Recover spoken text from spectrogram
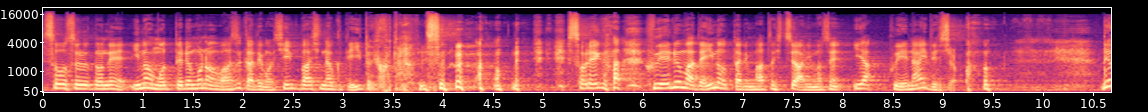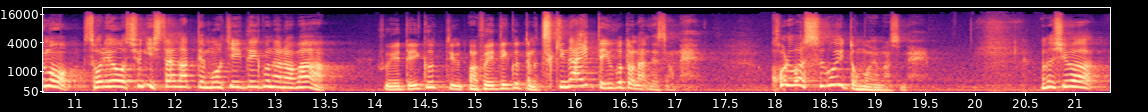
そうするとね今持ってるものはわずかでも心配しなくていいということなんです。それが増えるまで祈ったり待つ必要ありません。いや増えないでしょ。うでもそれを主に従って用いていくならば増えていくっていう、まあ、増えていくっていうのは尽きないっていうことなんですよね。これはすごいと思いますね。私は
